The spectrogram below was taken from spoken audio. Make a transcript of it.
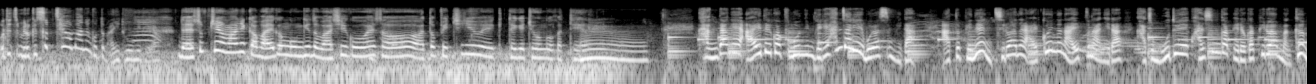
어쨌든 이렇게 숲 체험하는 것도 많이 도움이 돼요. 네, 숲 체험하니까 맑은 공기도 마시고 해서 아토피 치유에 되게 좋은 것 같아요. 음, 강당에 아이들과 부모님들이 한자리에 모였습니다. 아토피는 질환을 앓고 있는 아이뿐 아니라 가족 모두의 관심과 배려가 필요한 만큼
